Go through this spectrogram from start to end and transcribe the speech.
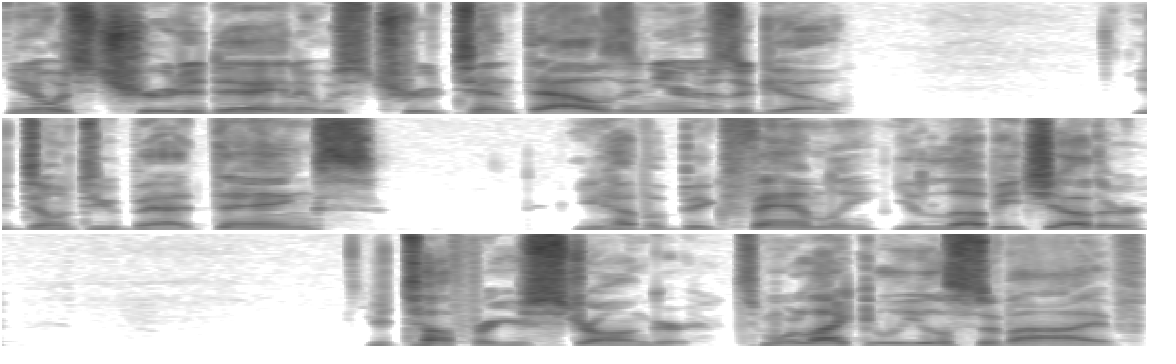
You know, it's true today and it was true 10,000 years ago. You don't do bad things. You have a big family. You love each other. You're tougher. You're stronger. It's more likely you'll survive.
